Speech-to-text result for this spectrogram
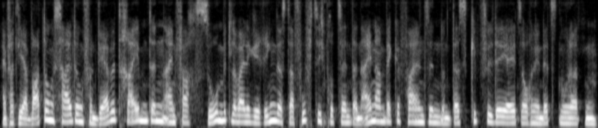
einfach die Erwartungshaltung von Werbetreibenden einfach so mittlerweile gering, dass da 50 Prozent an Einnahmen weggefallen sind und das gipfelte ja jetzt auch in den letzten Monaten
